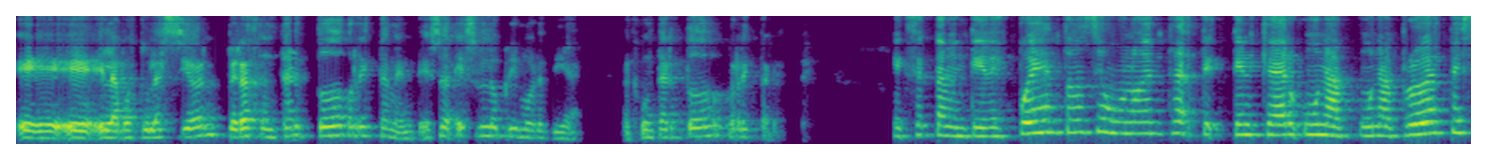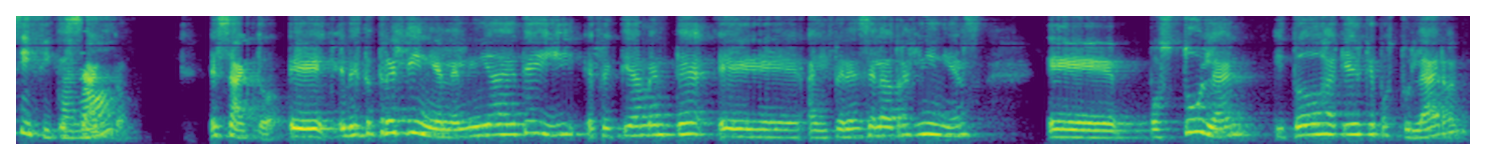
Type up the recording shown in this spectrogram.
eh, en la postulación, pero adjuntar todo correctamente, eso, eso es lo primordial adjuntar todo correctamente. Exactamente, y después entonces uno entra, tienes que dar una, una prueba específica, ¿no? Exacto. Exacto. Eh, en estas tres líneas, en la línea de TI, efectivamente, eh, a diferencia de las otras líneas, eh, postulan y todos aquellos que postularon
